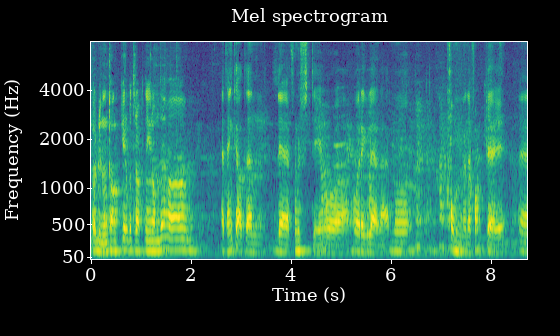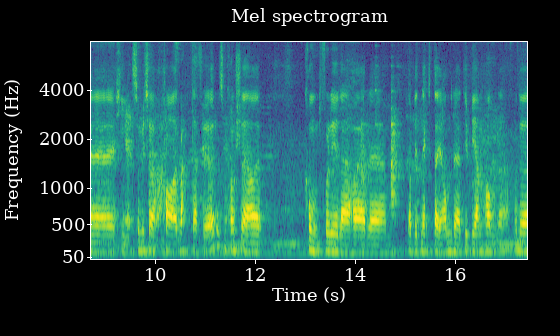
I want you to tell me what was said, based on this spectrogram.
Har du noen tanker og betraktninger om det? Og... Jeg tenker at en, det er fornuftig å, å regulere det. Nå kommer det fartøy eh, hit som ikke har vært der før, og som kanskje har kommet fordi det har, eh, har blitt nekta i andre typer hjemhavner. Og det,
